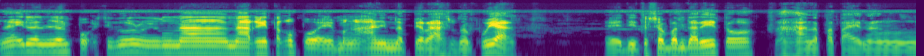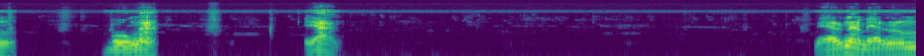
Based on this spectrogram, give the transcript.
Mga ilan-ilan po. Siguro yung na, nakita ko po eh mga anim na piraso na po yan. Eh dito sa banda rito, nahanap pa tayo ng bunga. Ayan. Meron na, meron ng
